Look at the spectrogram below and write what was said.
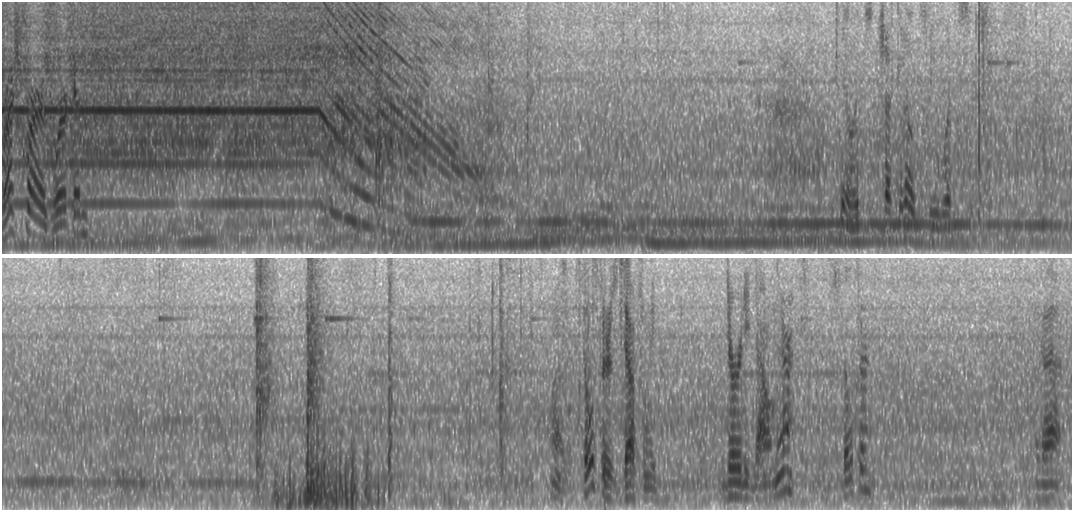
Brush bar is working. Okay, let's check it out, see what's... Oh, the filter's definitely dirty down there. This filter. Look at that.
